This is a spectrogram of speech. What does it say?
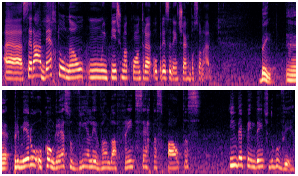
uh, será aberto ou não um impeachment contra o presidente Jair Bolsonaro? Bem, é, primeiro o Congresso vinha levando à frente certas pautas independente do governo.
